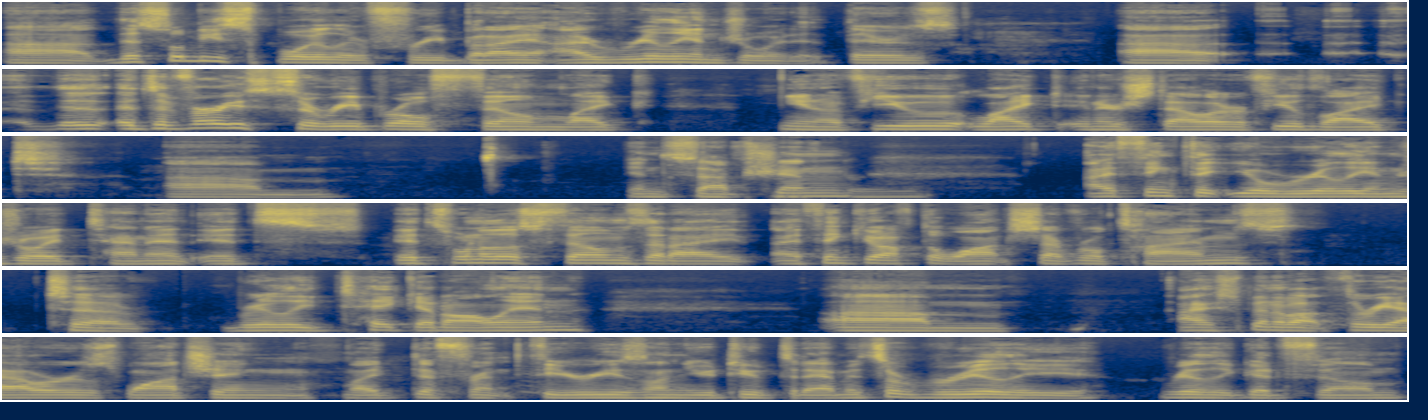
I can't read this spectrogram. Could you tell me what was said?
Uh, this will be spoiler free, but I I really enjoyed it. There's uh, it's a very cerebral film. Like you know, if you liked Interstellar, if you liked um, Inception, I think that you'll really enjoy Tenet. It's it's one of those films that I I think you'll have to watch several times to really take it all in. Um, I spent about three hours watching like different theories on YouTube today. I mean, it's a really really good film.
